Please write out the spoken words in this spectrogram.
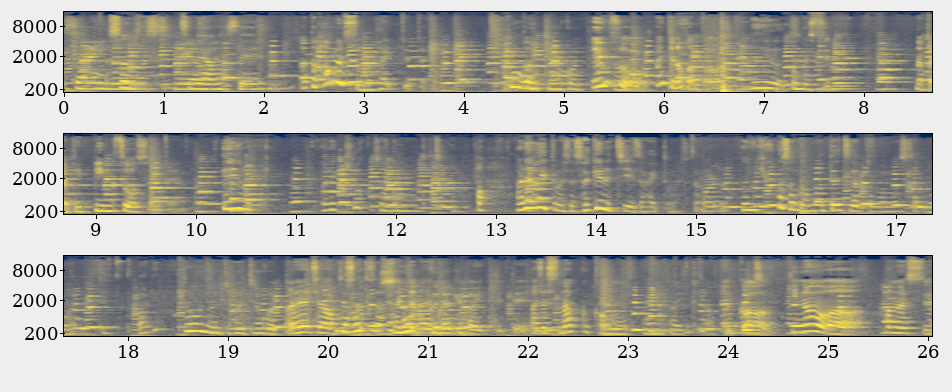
菜のそうです。詰め合わせ。あとハムスも入ってたよ。今日は行ってなかったえ嘘。入ってなかった？何をハムス。なんかディッピングソースみたいな。えでもあれ清子さんが持ったやつかな。ああれ入ってました。避けるチーズ入ってました。あれ。でも清子さんが持ったやつだと思いましたもんあれ？ってあれドーナツ入ってなかった？あれじゃあもしかしたらス入って。ないナックだけ入ってて。あじゃあスナックかも。何入ってななんか昨日はハムスっ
